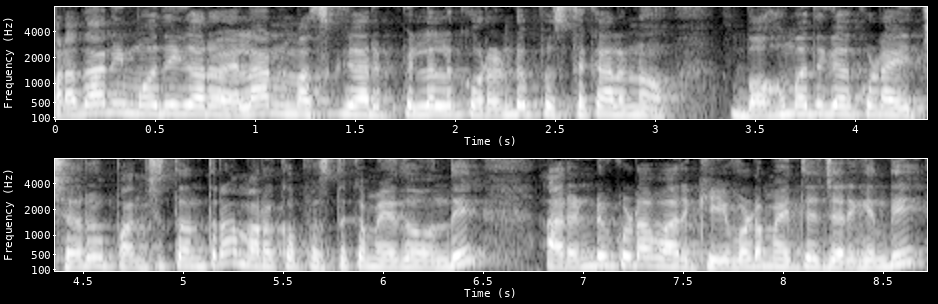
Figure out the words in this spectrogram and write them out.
ప్రధాని మోదీ గారు ఎలాన్ మస్క్ గారి పిల్లలకు రెండు పుస్తకాలను బహుమతిగా కూడా ఇచ్చారు. పంచతంత్ర మరొక పుస్తకం ఏదో ఉంది. ఆ రెండు కూడా వారికి ఇవ్వడం అయితే జరిగింది.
